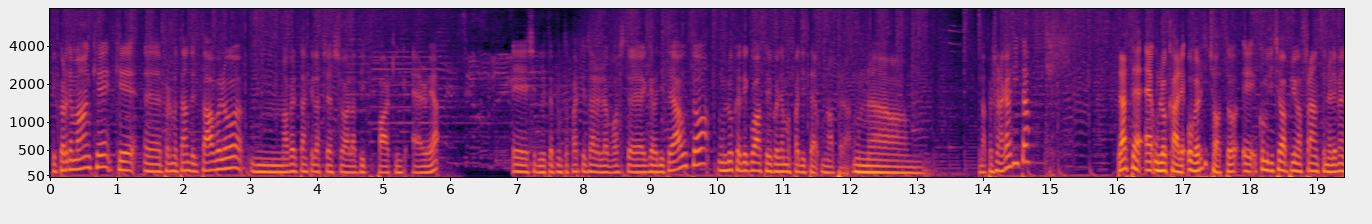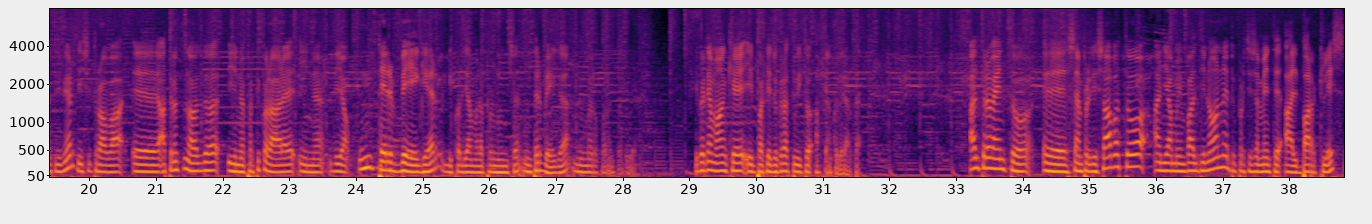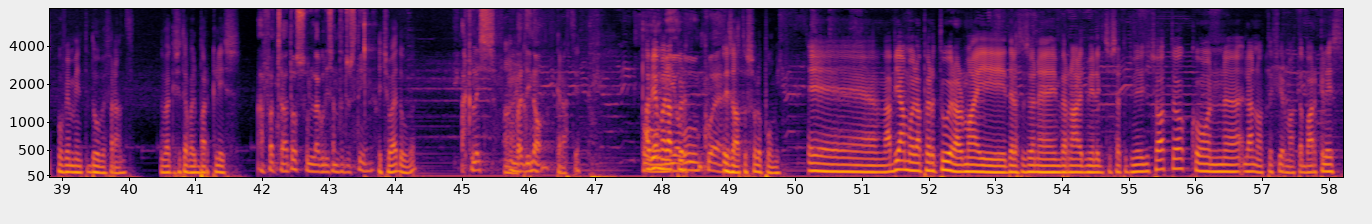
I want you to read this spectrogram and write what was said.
Ricordiamo anche che eh, prenotando il tavolo mh, avrete anche l'accesso alla VIP Parking Area e se dovete appunto parcheggiare le vostre gradite auto. Un look adeguato, ricordiamo, fa di te un'opera, un, um, una persona gradita. L'arte è un locale over 18 e come diceva prima Franz nell'evento di venerdì si trova eh, a Trento Nord, in particolare in via Unterweger, ricordiamo la pronuncia, Unterweger, numero 42. Ricordiamo anche il parcheggio gratuito a fianco dell'arte. Altro evento, eh, sempre di sabato, andiamo in Val di Non, più precisamente al Barclays, ovviamente dove Franz? Dove è che si trova il Barclays? Affacciato sul lago di Santa Giustina. E cioè dove? A Cles, Ah, in Val ecco. di Non. Grazie. Pomi Abbiamo l'aper- ovunque. Esatto, solo pomi. Ehm, abbiamo l'apertura ormai della stagione invernale 2017-2018 con la notte firmata Barclays.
